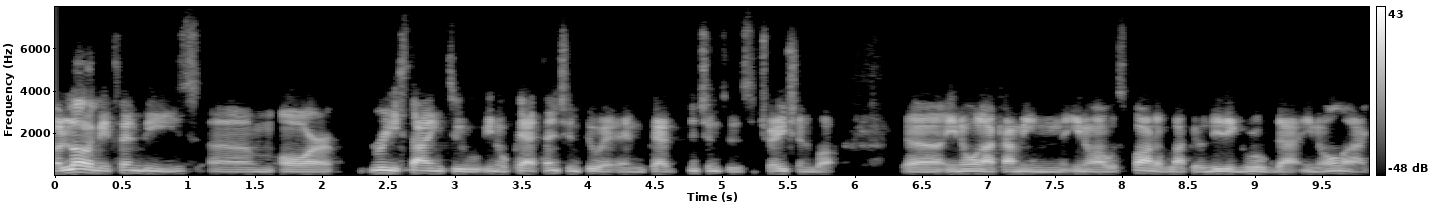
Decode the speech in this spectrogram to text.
a lot of F&Bs um, are really starting to you know pay attention to it and pay attention to the situation. But uh, you know, like I mean, you know, I was part of like a leading group that you know, like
